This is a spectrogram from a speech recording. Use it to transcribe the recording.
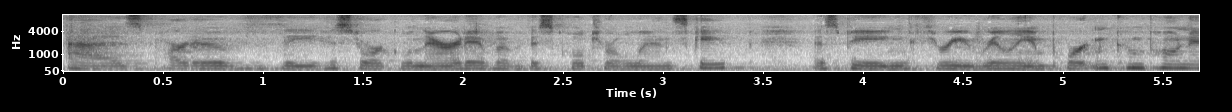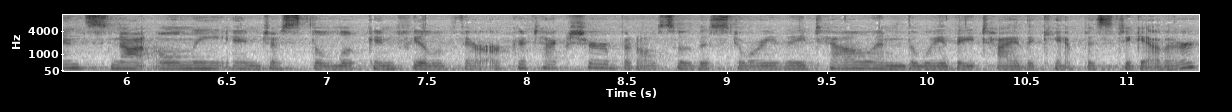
as part of the historical narrative of this cultural landscape as being three really important components, not only in just the look and feel of their architecture, but also the story they tell and the way they tie the campus together.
